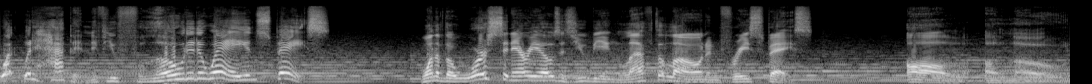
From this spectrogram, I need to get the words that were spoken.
What would happen if you floated away in space? One of the worst scenarios is you being left alone in free space. All alone.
